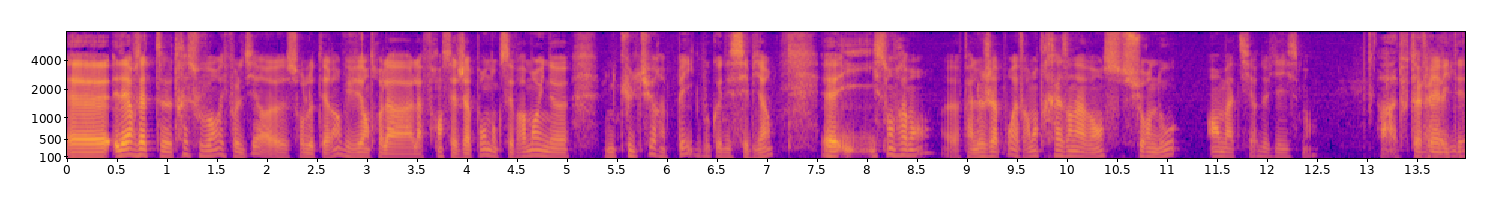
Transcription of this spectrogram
Euh, et d'ailleurs, vous êtes très souvent, il faut le dire, sur le terrain. Vous vivez entre la, France et le Japon, donc c'est vraiment une, culture, un pays que vous connaissez bien. ils sont vraiment, enfin, le Japon est vraiment très en avance sur nous en matière de vieillissement. Ah, tout à fait. Réalité?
